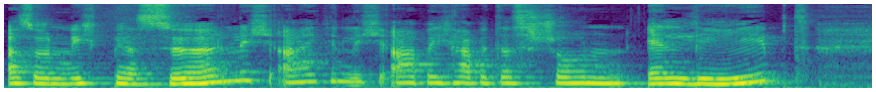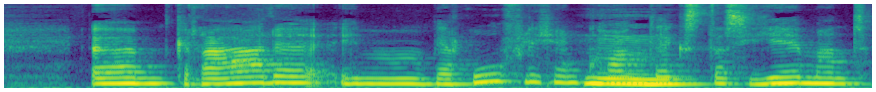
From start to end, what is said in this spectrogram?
also nicht persönlich eigentlich, aber ich habe das schon erlebt, ähm, gerade im beruflichen hm. Kontext, hm. dass jemand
